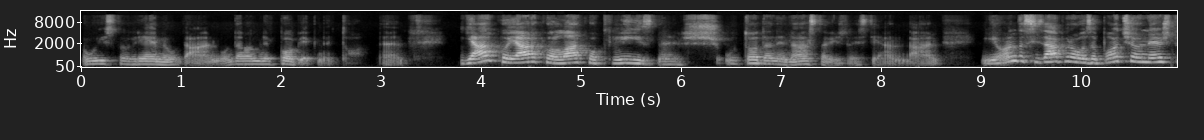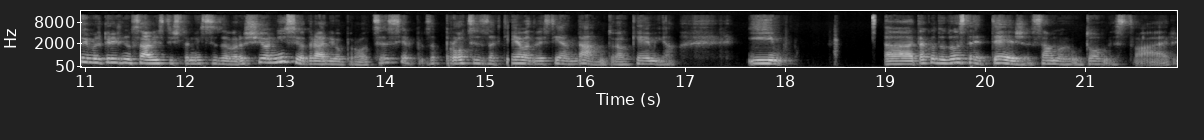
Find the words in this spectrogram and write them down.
u isto vrijeme u danu, da vam ne pobjegne to. Jako, jako lako klizneš u to da ne nastaviš 21 dan. I onda si zapravo započeo nešto, imaš grižnju savjesti što nisi završio, nisi odradio proces, jer proces zahtjeva 21 dan, to je alkemija. I tako da dosta je teže, samo u tome stvar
